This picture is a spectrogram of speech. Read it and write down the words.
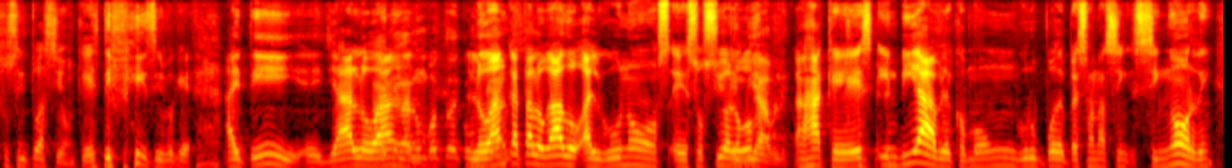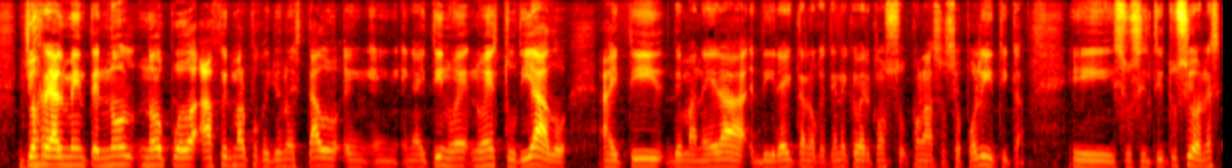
su situación, que es difícil, porque Haití eh, ya lo han, lo han catalogado algunos eh, sociólogos, Ajá, que es inviable como un grupo de personas sin, orden. Yo realmente no, no, lo puedo afirmar porque yo no he estado en, en, Haití, no he, no he, estudiado Haití de manera directa en lo que tiene que ver con, su, con la sociopolítica y sus instituciones.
